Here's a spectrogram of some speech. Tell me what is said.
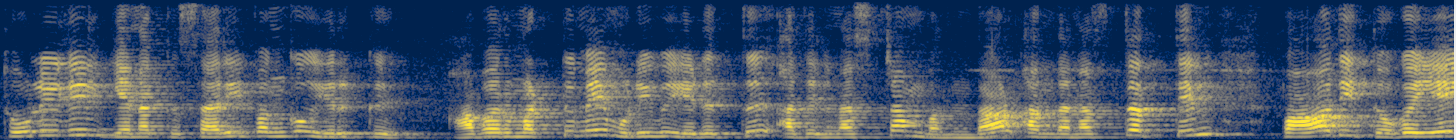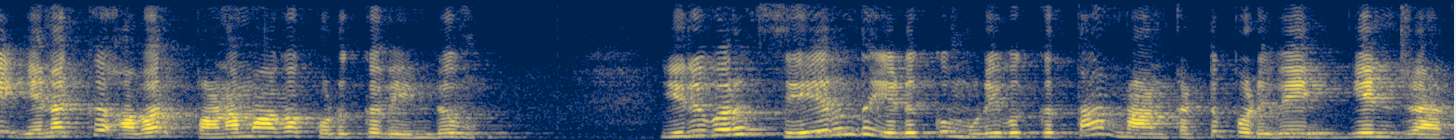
தொழிலில் எனக்கு சரி பங்கு இருக்கு. அவர் மட்டுமே முடிவு எடுத்து அதில் நஷ்டம் வந்தால் அந்த நஷ்டத்தில் பாதி தொகையை எனக்கு அவர் பணமாக கொடுக்க வேண்டும். இருவரும் சேர்ந்து எடுக்கும் முடிவுக்குத்தான் நான் கட்டுப்படுவேன் என்றார்.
